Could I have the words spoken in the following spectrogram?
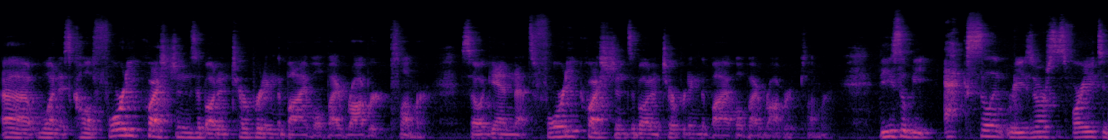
uh, one is called 40 Questions About Interpreting the Bible by Robert Plummer. So, again, that's 40 Questions About Interpreting the Bible by Robert Plummer. These will be excellent resources for you to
